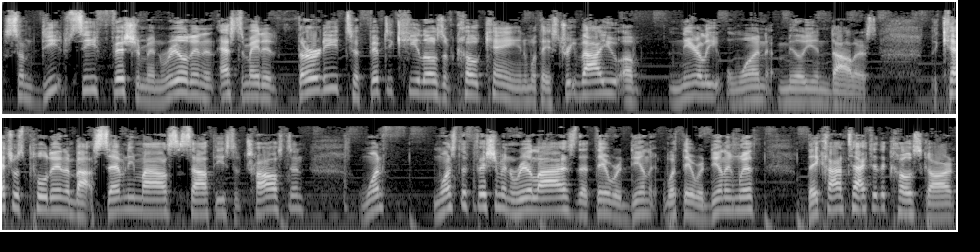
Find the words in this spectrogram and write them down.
Some deep sea fishermen reeled in an estimated 30 to 50 kilos of cocaine with a street value of nearly $1 million. The catch was pulled in about 70 miles southeast of Charleston. One, once the fishermen realized that they were dealing what they were dealing with, they contacted the Coast Guard.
